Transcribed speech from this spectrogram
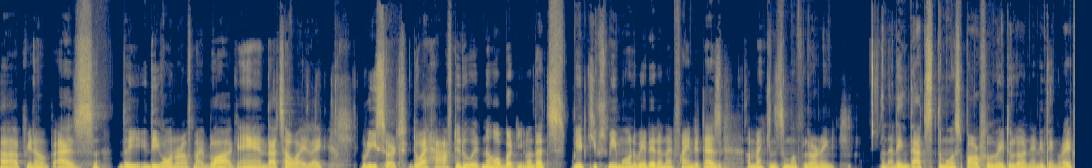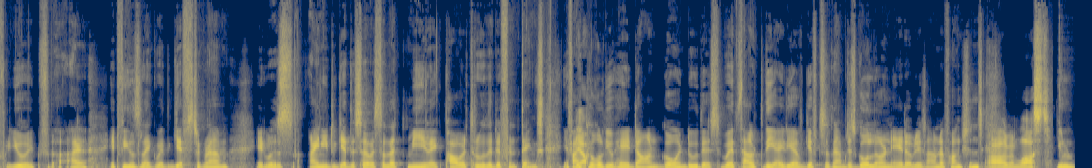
uh, you know, as the the owner of my blog, and that's how I like research. Do I have to do it? No, but you know, that's it keeps me motivated, and I find it as a mechanism of learning. And i think that's the most powerful way to learn anything right? For you it I, it feels like with Gifstagram it was i need to get the service so let me like power through the different things. If i yeah. told you hey Donn go and do this without the idea of Gifstagram just go learn aws lambda functions oh i've been lost. you'll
